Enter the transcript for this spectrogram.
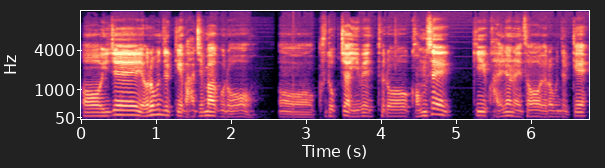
어, 이제 여러분들께 마지막으로 어, 구독자 이벤트로 검색기 관련해서 여러분들께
